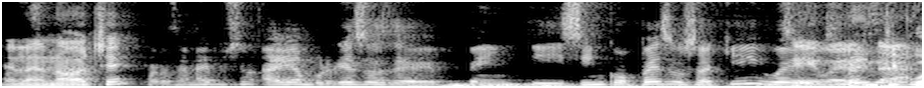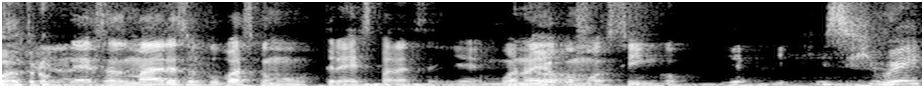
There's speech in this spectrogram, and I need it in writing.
en la noche, Para cenar, pues, hay hamburguesas de 25 pesos aquí, güey. Sí, güey. 24. de esas madres ocupas como 3 para hacer. Bueno, yo como 5. Ya- ya- Sí, güey.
